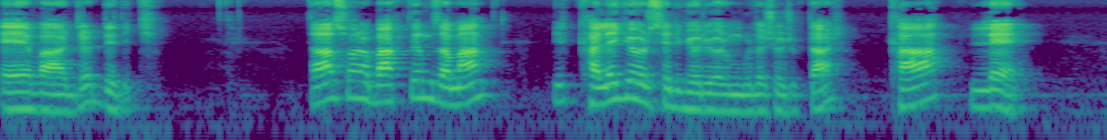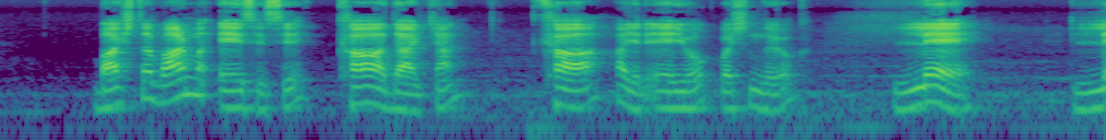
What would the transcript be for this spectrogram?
e vardır dedik. Daha sonra baktığım zaman bir kale görseli görüyorum burada çocuklar. Kale. Başta var mı E sesi? K derken. K. Hayır E yok. Başında yok. L. L.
